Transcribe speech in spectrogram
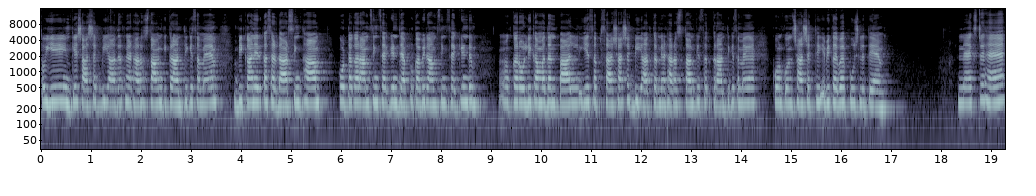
तो ये इनके शासक भी याद रखने अठारह सौ सतावन की क्रांति के समय बीकानेर का सरदार सिंह था। कोटा का राम सिंह सेकंड, जयपुर का भी राम सिंह सेकंड। करौली का मदन पाल, ये सब शासक भी याद करने अठारह सौ सत्तावन की क्रांति के समय कौन कौन शासक थे, ये भी कई बार पूछ लेते हैं। नेक्स्ट है,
